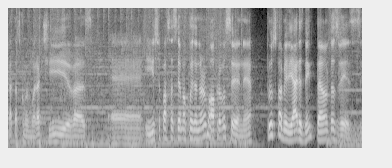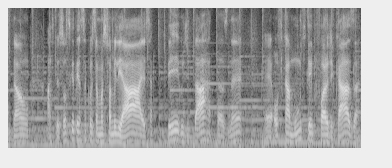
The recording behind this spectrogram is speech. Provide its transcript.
datas comemorativas. É, e isso passa a ser uma coisa normal para você, né? Para os familiares, nem tantas vezes. Então, as pessoas que têm essa coisa mais familiar, esse apego de datas, né? É, ou ficar muito tempo fora de casa,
